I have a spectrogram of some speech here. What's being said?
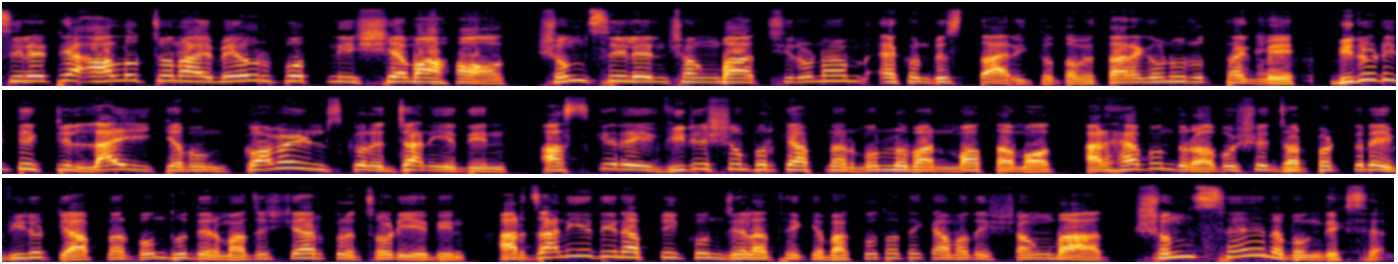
সিলেটে আলোচনায় মেয়র পত্নী শ্যামা হক। শুনছিলেন সংবাদ শিরোনাম, এখন বিস্তারিত। তবে তার আগে অনুরোধ থাকবে, ভিডিওটিতে একটি লাইক এবং কমেন্টস করে জানিয়ে দিন আজকের এই ভিডিও সম্পর্কে আপনার মূল্যবান মতামত। আর হ্যাঁ বন্ধুরা, অবশ্যই ঝটপট করে এই ভিডিওটি আপনার বন্ধুদের মাঝে শেয়ার করে ছড়িয়ে দিন। আর জানিয়ে দিন আপনি কোন জেলা থেকে বা কোথা থেকে আমাদের সংবাদ শুনছেন এবং দেখছেন।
